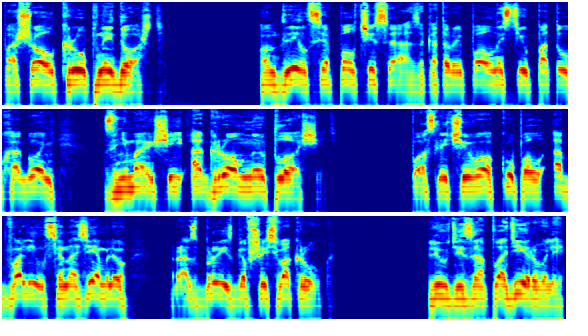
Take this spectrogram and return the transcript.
пошел крупный дождь. Он длился полчаса, за который полностью потух огонь, занимающий огромную площадь. После чего купол обвалился на землю, разбрызгавшись вокруг. Люди зааплодировали,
